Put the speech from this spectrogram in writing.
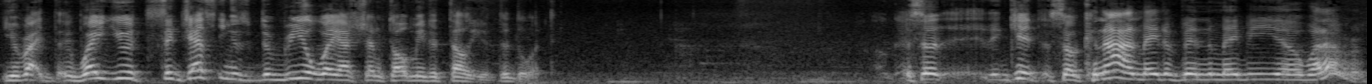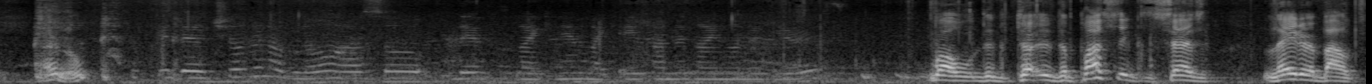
You're right. The way you're suggesting is the real way Hashem told me to tell you to do it. So the kid, so Canaan may have been maybe uh, whatever. I don't know. did the children of Noah also live like him, like 800, 900 years? Well, the the pasuk says later about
